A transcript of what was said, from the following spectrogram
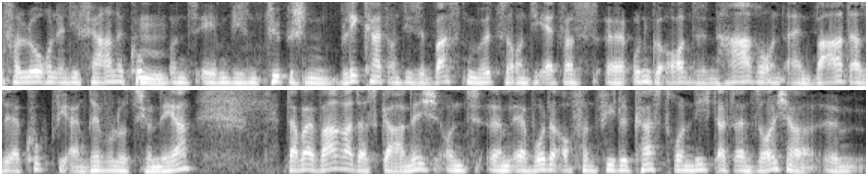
gedankenverloren in die Ferne guckt Mhm. und eben diesen typischen Blick hat und diese Baskenmütze und die etwas äh, ungeordneten Haare und ein Bart. Also er guckt wie ein Revolutionär. Dabei war er das gar nicht und ähm, er wurde auch von Fidel Castro nicht als ein solcher ähm,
